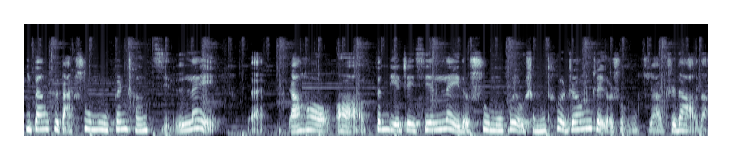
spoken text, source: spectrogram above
一般会把树木分成几类，对，然后呃，分别这些类的树木会有什么特征，这个是我们需要知道的。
